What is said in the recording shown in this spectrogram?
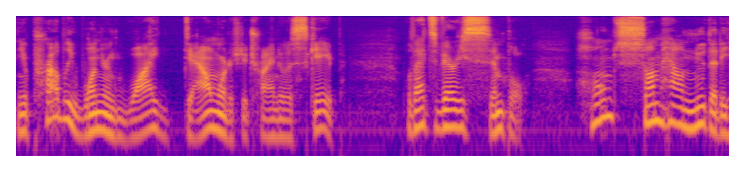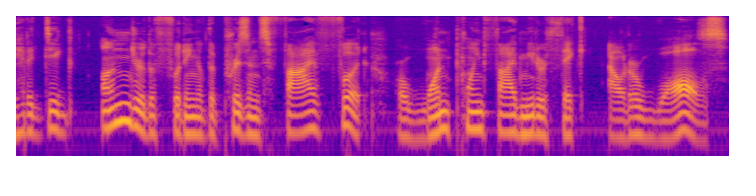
you're probably wondering why downward if you're trying to escape. Well, that's very simple. Holmes somehow knew that he had to dig under the footing of the prison's 5 foot or 1.5 meter thick outer walls.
